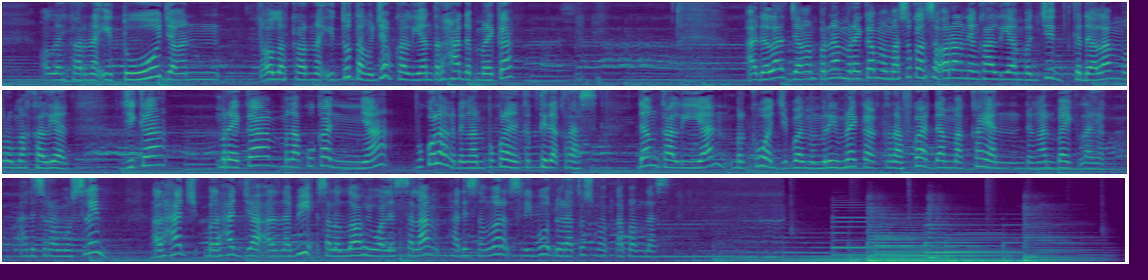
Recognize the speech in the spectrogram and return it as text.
Oleh karena itu Jangan oleh karena itu tanggung jawab kalian terhadap mereka adalah jangan pernah mereka memasukkan seorang yang kalian benci ke dalam rumah kalian. Jika mereka melakukannya, pukullah dengan pukulan yang tidak keras. Dan kalian berkewajiban memberi mereka nafkah dan pakaian dengan baik layak. Hadis surah Muslim Al-Hajj Bal Hajjah Al-Nabi sallallahu alaihi wasallam hadis nomor 1218.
